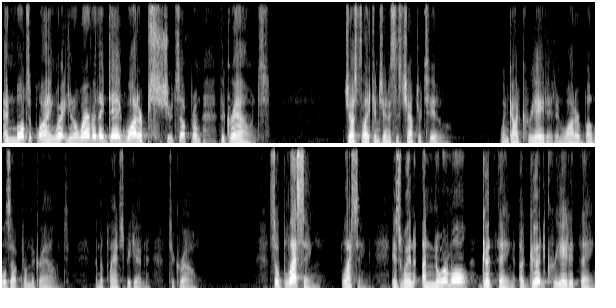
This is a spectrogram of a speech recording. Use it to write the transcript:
and multiplying. Where, you know, wherever they dig, water shoots up from the ground. Just like in Genesis chapter 2, when God created and water bubbles up from the ground and the plants begin to grow. So, blessing, blessing is when a normal good thing, a good created thing,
